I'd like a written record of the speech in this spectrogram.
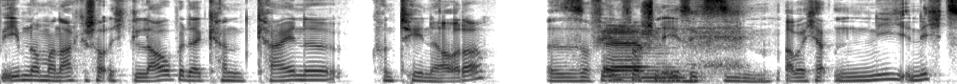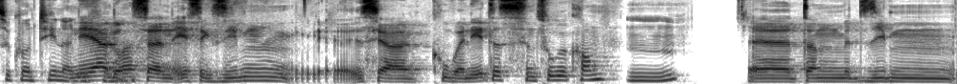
eben noch mal nachgeschaut, ich glaube, der kann keine Container, oder? Also es ist auf jeden ähm, Fall schon ESX7, aber ich habe nie nichts zu Containern Nee, ja, du hast ja ein ESX7, ist ja Kubernetes hinzugekommen. Mhm. Äh, dann mit 7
